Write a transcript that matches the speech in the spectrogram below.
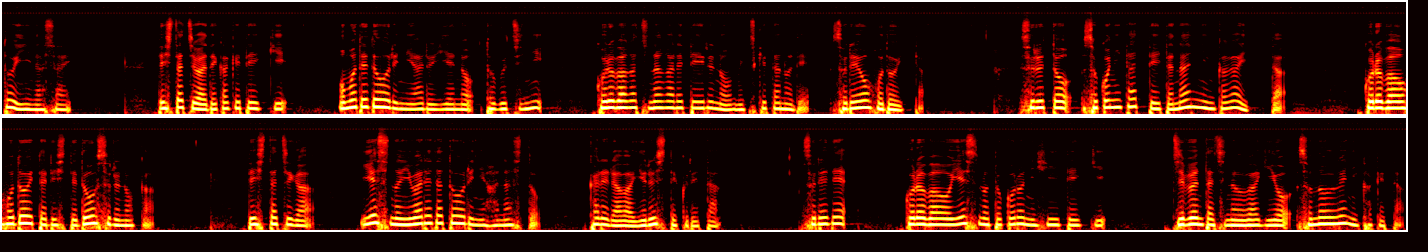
と言いなさい弟子たちは出かけて行き表通りにある家の戸口に転ばがつながれているのを見つけたのでそれをほどいた。するとそこに立っていた何人かが言った。転ばをほどいたりしてどうするのか。弟子たちがイエスの言われた通りに話すと彼らは許してくれた。それで転ばをイエスのところに引いていき自分たちの上着をその上にかけた。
